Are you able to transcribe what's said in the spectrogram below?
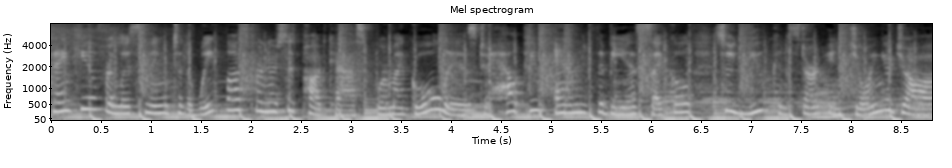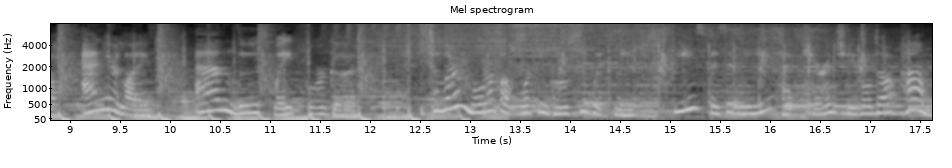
Thank you for listening to the Weight Loss for Nurses podcast, where my goal is to help you end the BS cycle so you can start enjoying your job and your life and lose weight for good. To learn more about working closely with me, please visit me at karenshabel.com.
